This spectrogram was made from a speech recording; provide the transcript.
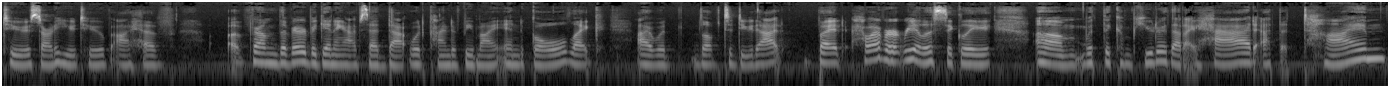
to start a YouTube. I have from the very beginning, I've said that would kind of be my end goal. Like, I would love to do that. But however, realistically, um, with the computer that I had at the time,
